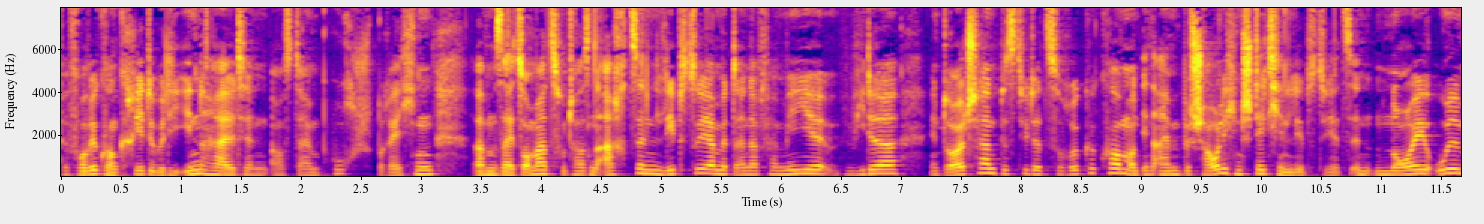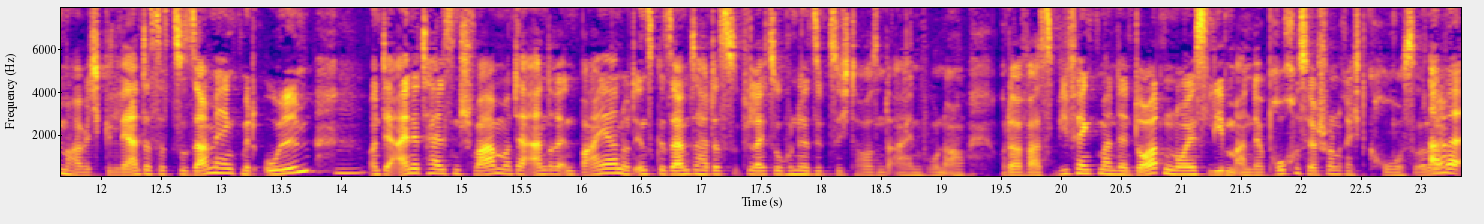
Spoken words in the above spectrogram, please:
Bevor wir konkret über die Inhalte aus deinem Buch sprechen, ähm, seit Sommer 2018 lebst du ja mit deiner Familie wieder in Deutschland, bist wieder zurückgekommen und in einem beschaulichen Städtchen lebst du jetzt. In Neu-Ulm habe ich gelernt, dass das zusammenhängt mit Ulm mhm. und der eine Teil ist in Schwaben und der andere in Bayern und insgesamt hat es vielleicht so 170.000 Einwohner oder was. Wie fängt man denn dort ein neues Leben an? Der Bruch ist ja schon recht groß, oder? Aber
